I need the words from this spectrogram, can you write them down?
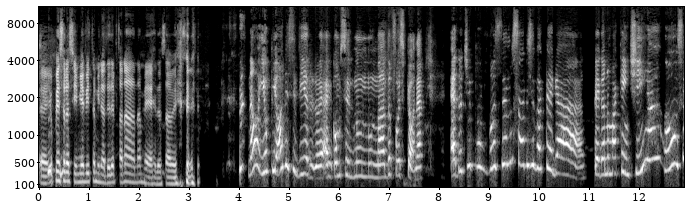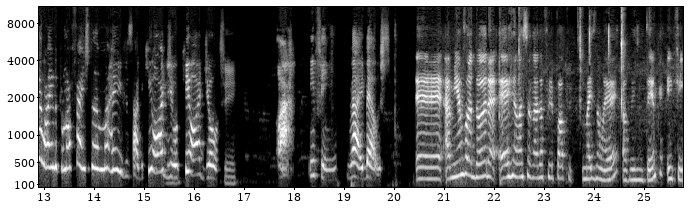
É, eu pensando assim, minha vitamina D deve estar tá na, na merda, sabe? Não, e o pior desse vírus, é como se não, não, nada fosse pior, né? É do tipo, você não sabe se vai pegar pegando uma quentinha ou, sei lá, indo para uma festa, uma rave, sabe? Que ódio, que ódio. Sim. Ah, enfim, vai, Belos. É, a minha voadora é relacionada a flip-flop, mas não é ao mesmo tempo. Enfim,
